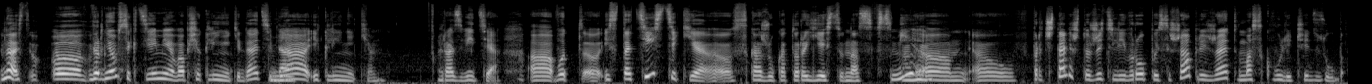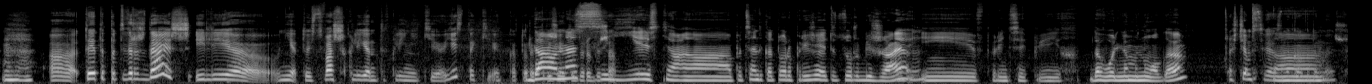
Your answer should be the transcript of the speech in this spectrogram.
Настя, э, вернемся к теме вообще клиники, да, тебя да. и клиники развития. А, вот э, из статистики, э, скажу, которая есть у нас в СМИ, угу. прочитали, что жители Европы и США приезжают в Москву лечить зубы. Угу. Ты это подтверждаешь или нет? То есть ваши клиенты в клинике есть такие, которые да, приезжают из за рубежа? Да, у нас есть а, пациенты, которые приезжают из-за рубежа, угу. и, в принципе, их довольно много. А с чем связано, а, как думаешь?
